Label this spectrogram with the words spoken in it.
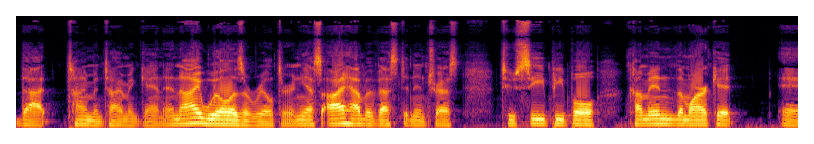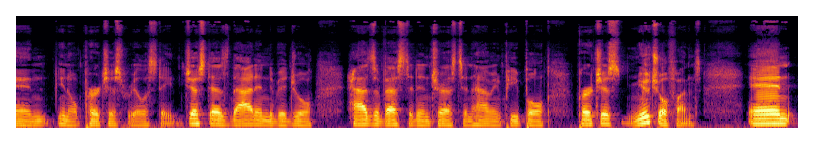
that time and time again. And I will as a realtor. And yes, I have a vested interest to see people come in the market and you know purchase real estate. Just as that individual has a vested interest in having people purchase mutual funds. And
